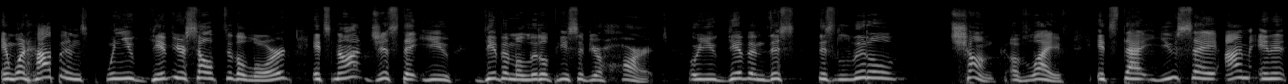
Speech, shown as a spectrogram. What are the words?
And what happens when you give yourself to the Lord, it's not just that you give him a little piece of your heart or you give him this, this little chunk of life. It's that you say, I'm in it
